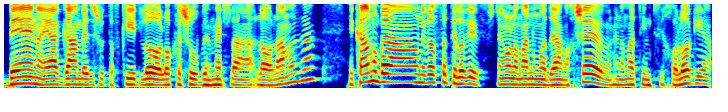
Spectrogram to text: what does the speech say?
בן היה גם באיזשהו תפקיד לא, לא קשור באמת לעולם הזה. הכרנו באוניברסיטת תל אביב, שנינו למדנו מדעי המחשב, אני למדתי עם פסיכולוגיה,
